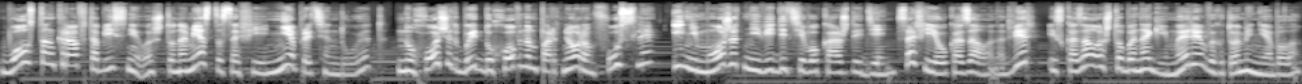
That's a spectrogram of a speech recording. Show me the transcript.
Уолстонкрафт объяснила, что на место Софии не претендует, но хочет быть духовным партнером Фусли и не может не видеть его каждый день. София указала на дверь и сказала, чтобы ноги Мэри в их доме не было.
